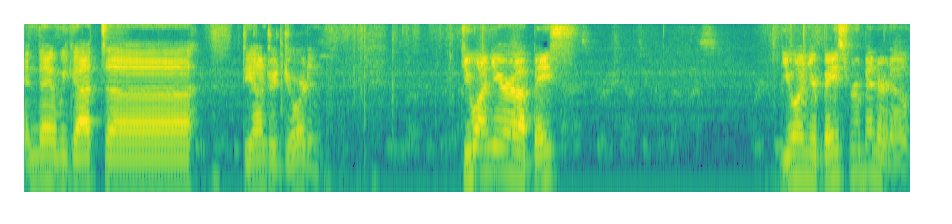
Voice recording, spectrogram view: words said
And then we got uh, DeAndre Jordan. Do you want your uh, base? You on your base, Ruben, or no?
